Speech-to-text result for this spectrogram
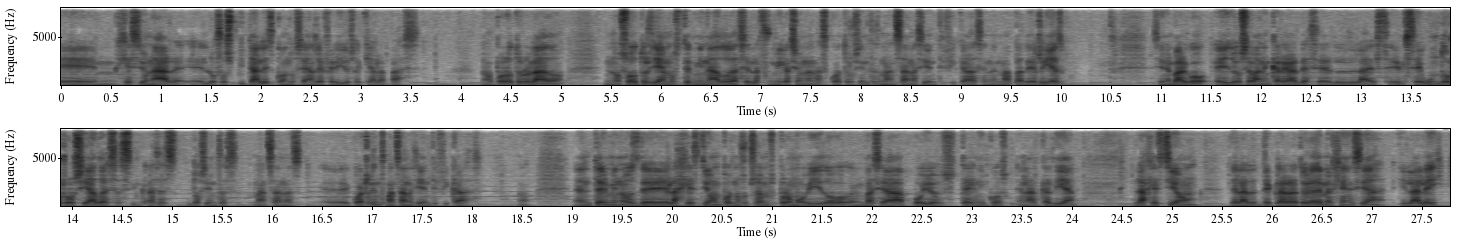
eh, gestionar los hospitales cuando sean referidos aquí a La Paz. Por otro lado, nosotros ya hemos terminado de hacer la fumigación en las 400 manzanas identificadas en el mapa de riesgo. Sin embargo, ellos se van a encargar de hacer el segundo rociado a esas, 200 manzanas, 400 eh, manzanas identificadas. En términos de la gestión, pues nosotros hemos promovido, en base a apoyos técnicos en la alcaldía, la gestión de la declaratoria de emergencia y la ley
